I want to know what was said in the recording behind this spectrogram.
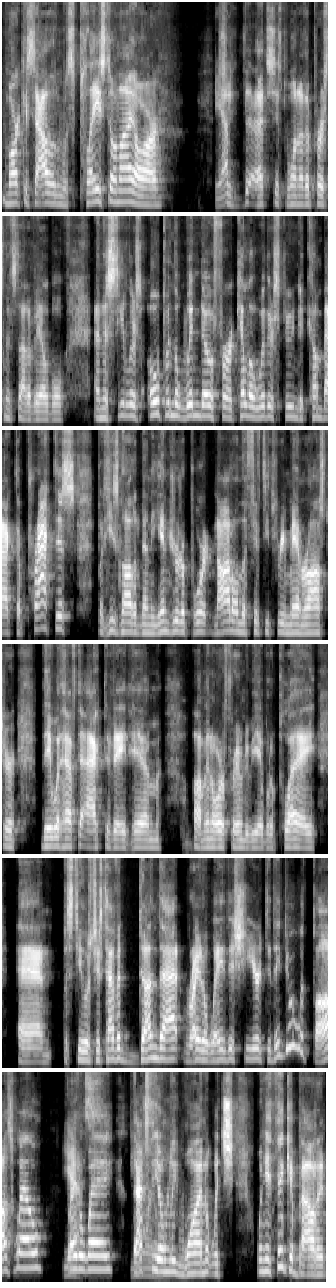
Marcus Allen was placed on IR. Yeah. So that's just one other person that's not available. And the Steelers opened the window for Ahkello Witherspoon to come back to practice, but he's not on any injury report, not on the 53 man roster. They would have to activate him um, in order for him to be able to play. And the Steelers just haven't done that right away this year. Did they do it with Boswell right away? The That's only the only one, which when you think about it,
